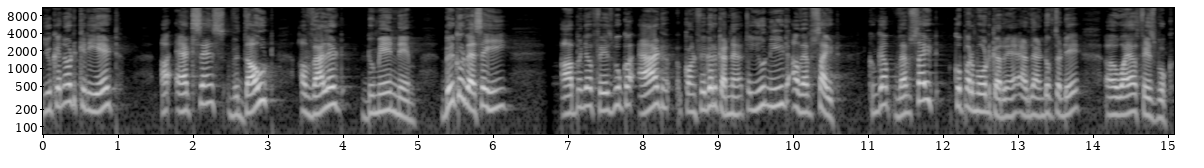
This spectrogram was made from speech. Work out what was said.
you can not create AdSense without a valid domain name बिल्कुल वैसे ही आपने जब फेसबुक का एड कॉन्फ़िगर करना है तो यू नीड अ वेबसाइट क्योंकि आप वेबसाइट को प्रमोट कर रहे हैं at the end of the day via Facebook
